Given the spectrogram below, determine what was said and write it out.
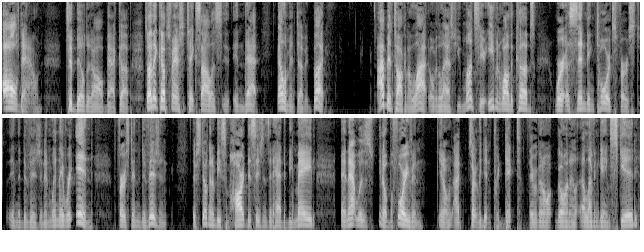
all down to build it all back up. So I think Cubs fans should take solace in, in that element of it. But I've been talking a lot over the last few months here, even while the Cubs were ascending towards first in the division. And when they were in first in the division, there's still going to be some hard decisions that had to be made. And that was, you know, before even you know, I certainly didn't predict they were going to go on an 11 game skid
